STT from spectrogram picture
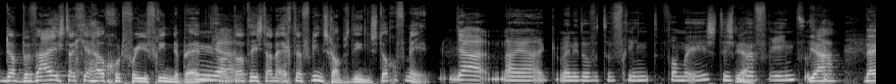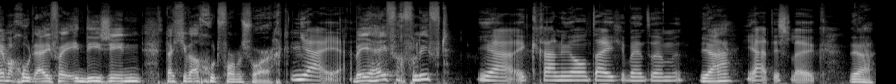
dat bewijst dat je heel goed voor je vrienden bent. Ja. Want dat is dan echt een vriendschapsdienst, toch? Of niet? Ja, nou ja, ik weet niet of het een vriend van me is. Het is Ja. mijn vriend. Ja, nee, maar goed, even in die zin dat je wel goed voor me zorgt. Ja, ja. Ben je hevig verliefd? Ja, ik ga nu al een tijdje met hem. Ja, Ja, het is leuk. ja.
